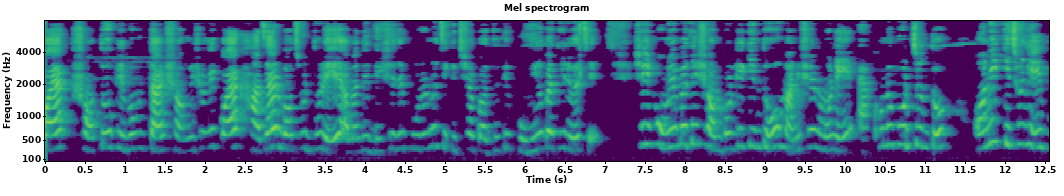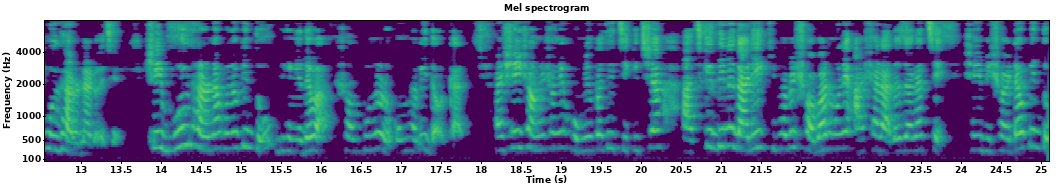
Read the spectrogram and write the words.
কয়েক শতক এবং তার সঙ্গে সঙ্গে কয়েক হাজার বছর ধরে আমাদের দেশে যে পুরনো চিকিৎসা পদ্ধতি হোমিওপ্যাথি রয়েছে, সেই হোমিওপ্যাথি সম্পর্কে কিন্তু মানুষের মনে এখনও পর্যন্ত অনেক কিছু নিয়ে ভুল ধারণা রয়েছে। সেই ভুল ধারণাগুলো কিন্তু ভেঙে দেওয়া সম্পূর্ণ রকম ভাবেই দরকার। আর সেই সঙ্গে সঙ্গে হোমিওপ্যাথির চিকিৎসা আজকের দিনে দাঁড়িয়ে কীভাবে সবার মনে আশার আলো জাগাচ্ছে, সেই বিষয়টাও কিন্তু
